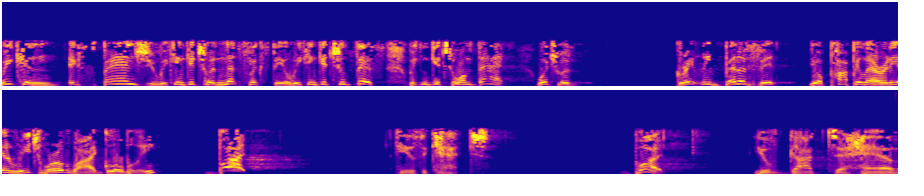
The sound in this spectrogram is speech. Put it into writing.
we can expand you. We can get you a Netflix deal. We can get you this. We can get you on that, which would greatly benefit your popularity and reach worldwide, globally. But here's the catch. But you've got to have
